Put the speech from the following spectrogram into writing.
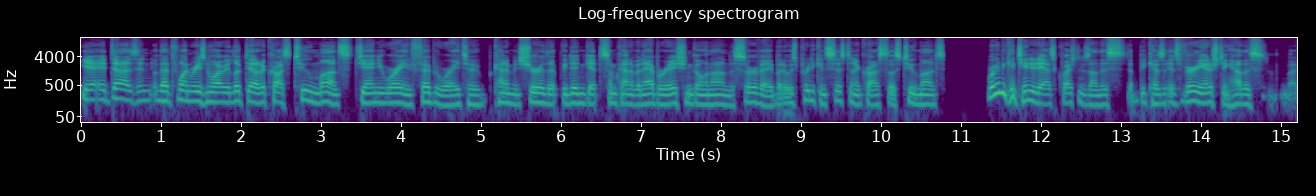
Yeah, it does. And that's one reason why we looked at it across two months, January and February, to kind of ensure that we didn't get some kind of an aberration going on in the survey. But it was pretty consistent across those two months. We're going to continue to ask questions on this because it's very interesting how this uh,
